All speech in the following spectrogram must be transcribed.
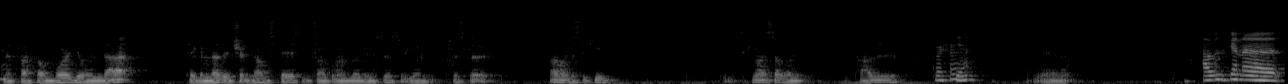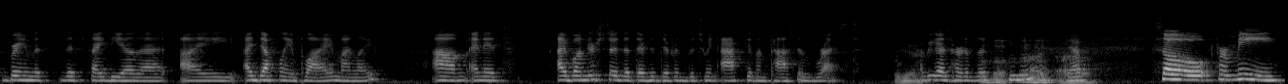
And if I felt bored doing that, take another trip downstairs to talk with my brother and sister again, just to I don't know, just to keep just to keep myself like positive. For sure. Yeah. Yeah. I was gonna bring this this idea that I I definitely apply in my life, um, and it's I've understood that there's a difference between active and passive rest. Yeah. Have you guys heard of this? Mhm. Mhm. I, I Yep. have- So for me,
